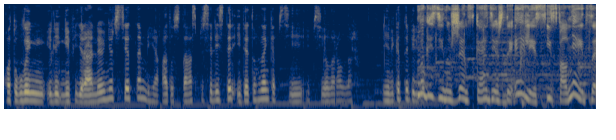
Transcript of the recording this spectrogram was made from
Котуглын Илинге федеральный университеттен бияга тустага специалисттер. Иде тухнан капси ипсиялар алар. Магазину женской одежды «Элис» исполняется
